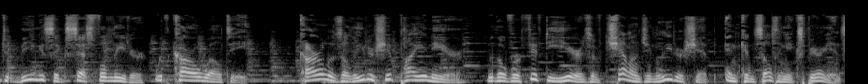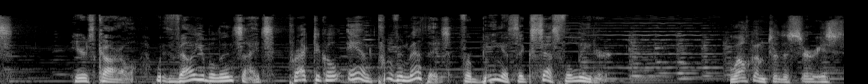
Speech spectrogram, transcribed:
to Being a Successful Leader with Carl Welty. Carl is a leadership pioneer with over 50 years of challenging leadership and consulting experience. Here's Carl with valuable insights, practical, and proven methods for being a successful leader. Welcome to the series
